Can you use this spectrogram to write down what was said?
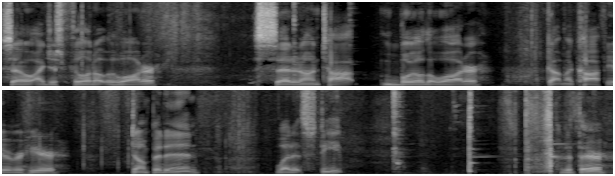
So I just fill it up with water, set it on top, boil the water. Got my coffee over here. Dump it in, let it steep Put it there,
